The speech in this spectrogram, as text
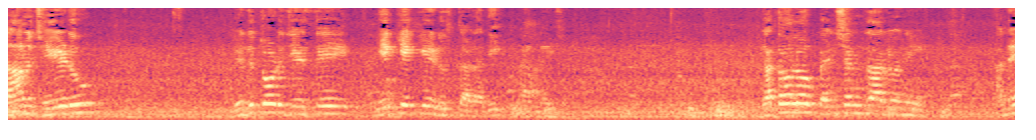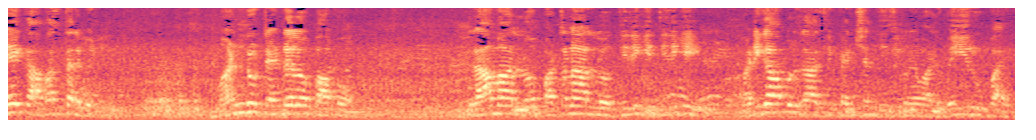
తాను చేయడు ఎదుటోడు చేస్తే ఎక్కెక్కి ఏడుస్తాడు. అది నైజం. గతంలో పెన్షన్దారులని అనేక అవస్థలు పెట్టి మండు టెండలో పాపం గ్రామాల్లో పట్టణాల్లో తిరిగి తిరిగి మడిగాపులు కాసి పెన్షన్ తీసుకునే వాళ్ళు వెయ్యి రూపాయలు.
